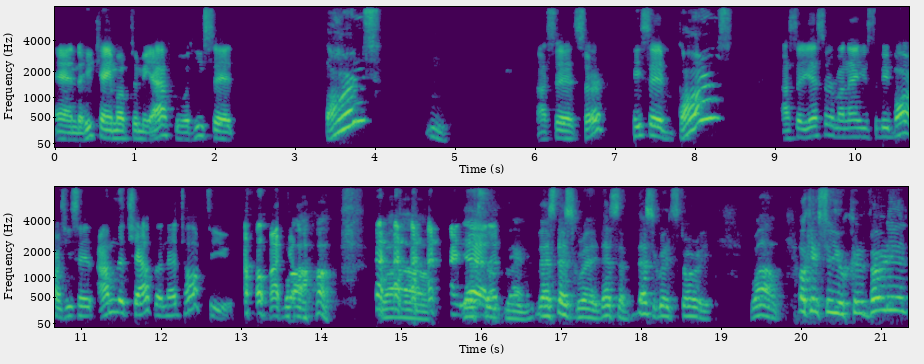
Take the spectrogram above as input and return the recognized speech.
and he came up to me afterward. He said, Barnes? Mm. I said, Sir? He said, Barnes? I said, Yes, sir. My name used to be Barnes. He said, I'm the chaplain that talked to you. Oh my God. Wow. yeah, that's, that's, that's, that's great. That's a that's a great story. Wow. Okay, so you converted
